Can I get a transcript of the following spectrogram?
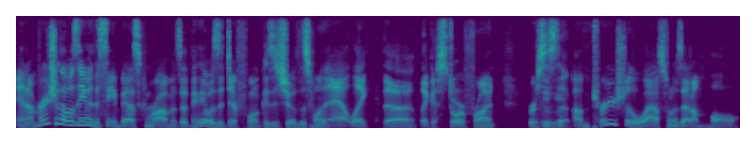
And I'm pretty sure that wasn't even the same Baskin Robbins. I think that was a different one because it showed this one at like the like a storefront versus the, I'm pretty sure the last one was at a mall.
